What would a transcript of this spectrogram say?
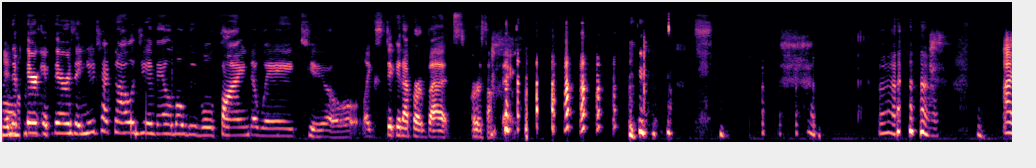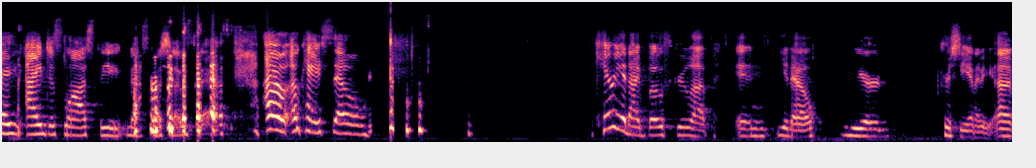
And if Mhm. there if there is a new technology available, we will find a way to like stick it up our butts or something. I I just lost the next question I was going to ask. Oh, okay. So Carrie and I both grew up in you know weird Christianity, um,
